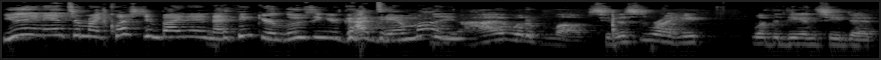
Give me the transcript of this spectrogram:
You didn't answer my question, Biden, and I think you're losing your goddamn mind. I would have loved. See, this is where I hate what the DNC did.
